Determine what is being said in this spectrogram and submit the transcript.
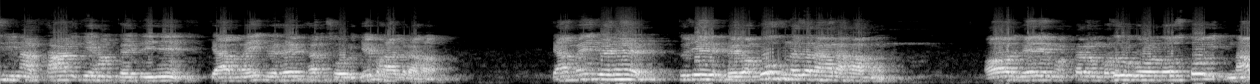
सीना थान के हम कहते हैं, क्या मैं जो है घर छोड़ के भाग रहा क्या मैं जो है तुझे बेवकूफ़ नज़र आ रहा हूँ? और मेरे मोहतरम बुज़ुर्ग और दोस्तों, इतना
